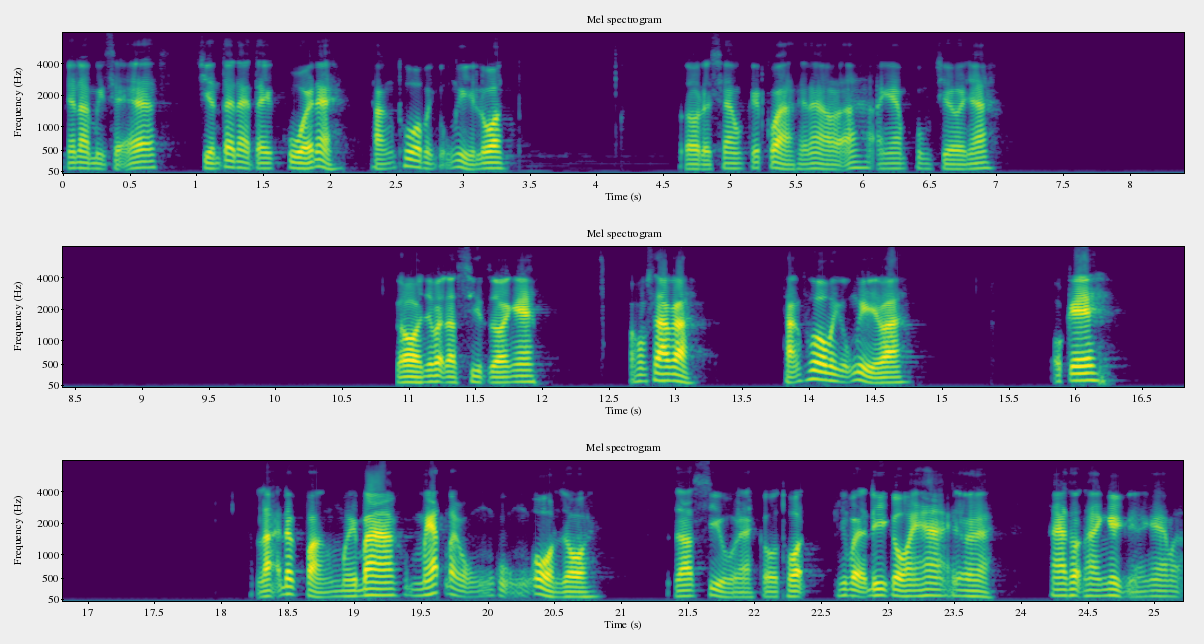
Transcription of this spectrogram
Nên là mình sẽ chiến tay này, tay cuối này, thắng thua mình cũng nghỉ luôn. Rồi để xem kết quả thế nào đã, anh em cùng chờ nhá. Rồi, như vậy là xịt rồi anh em. Ờ, không sao cả. Thắng thua mình cũng nghỉ mà. Ok. Lãi được khoảng 13 mét là cũng cũng ổn rồi ra xỉu này, cầu thuận. Như vậy đi cầu 22 rồi này, hai thuận, hai nghịch này anh em ạ.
